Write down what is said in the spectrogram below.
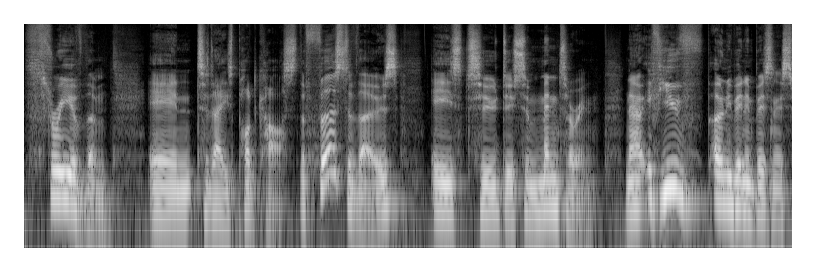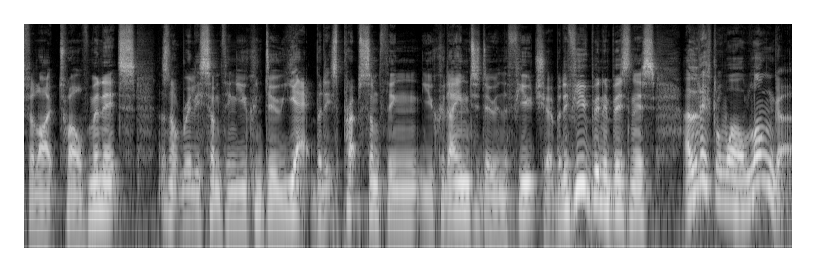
three of them in today's podcast. The first of those is to do some mentoring. Now, if you've only been in business for like 12 minutes, that's not really something you can do yet, but it's perhaps something you could aim to do in the future. But if you've been in business a little while longer,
